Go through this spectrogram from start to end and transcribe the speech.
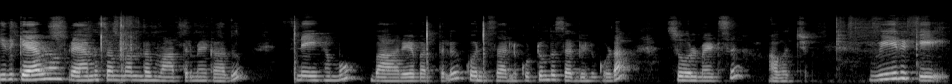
ఇది కేవలం ప్రేమ సంబంధం మాత్రమే కాదు స్నేహము భార్యాభర్తలు కొన్నిసార్లు కుటుంబ సభ్యులు కూడా సోల్మేట్స్ అవ్వచ్చు. వీరికి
